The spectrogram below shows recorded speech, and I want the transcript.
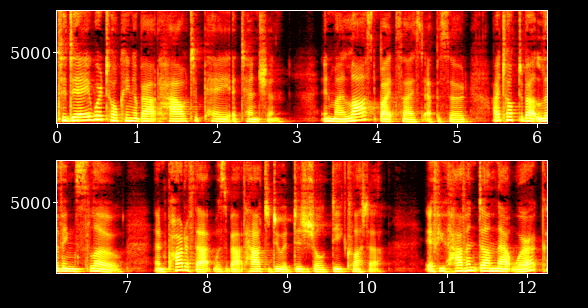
Today, we're talking about how to pay attention. In my last bite sized episode, I talked about living slow, and part of that was about how to do a digital declutter. If you haven't done that work,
